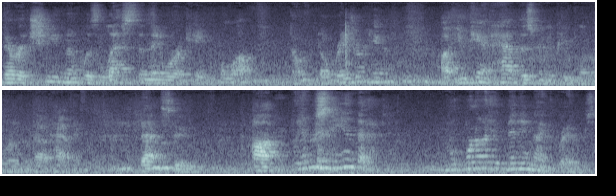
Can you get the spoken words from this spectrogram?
their achievement was less than they were capable of. Don't, don't raise your hand. Uh, you can't have this many people in a room without having that student. Uh, we understand that. We're not admitting ninth graders.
